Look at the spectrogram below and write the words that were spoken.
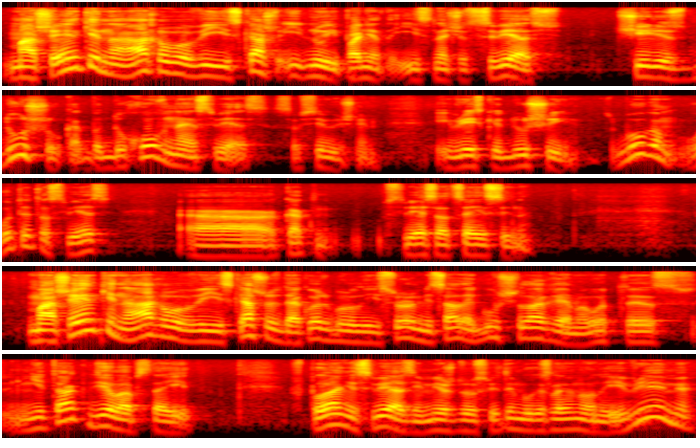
Машенки на Ахово вискаш. Ну и понятно, и значит связь через душу, как бы духовная связь со Всевышним, еврейской души с Богом, вот эта связь, а, как связь отца и сына. Машенки на Ахово вискашу дакош был Исрор Мисала Гуф Шалагема. Вот э, не так дело обстоит в плане связи между святым благословенным и евреями,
